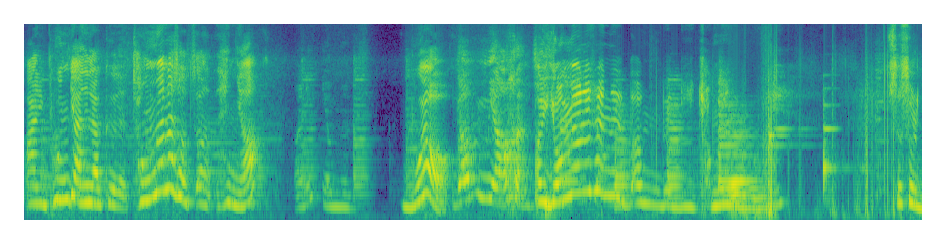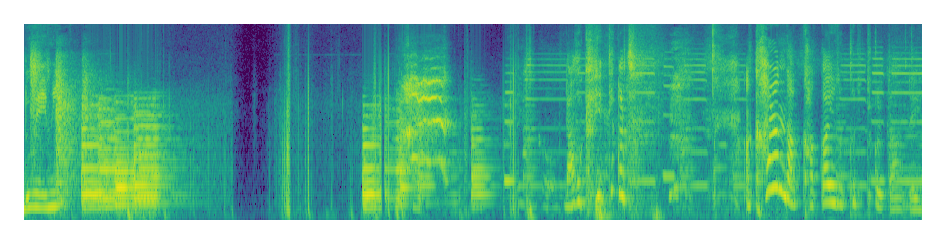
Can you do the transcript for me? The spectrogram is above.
아니 본 게 아니라 그 정면에서 써- 했냐? 아니 옆면. 뭐야? 옆면. 아니 옆면에서 했는데 난왜네 정면으로 보니? 스스로 노예미? 크리티컬. 나도 크리티컬 쳐. 아 칼은 나 가까이서 크리티컬 따는데.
